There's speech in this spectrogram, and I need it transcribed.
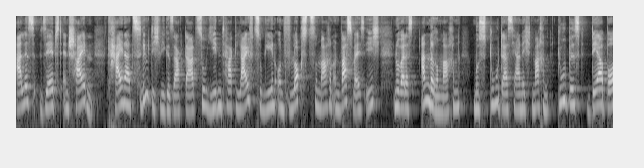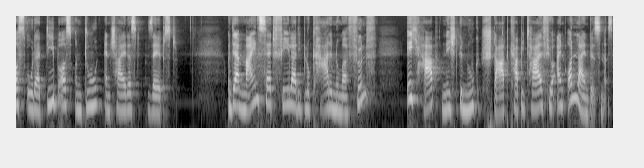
alles selbst entscheiden. Keiner zwingt dich, wie gesagt, dazu, dazu, jeden Tag live zu gehen und Vlogs zu machen und was weiß ich. Nur weil das andere machen, musst du das ja nicht machen. Du bist der Boss oder die Boss und du entscheidest selbst. Und der Mindset-Fehler, die Blockade Nummer 5, ich habe nicht genug Startkapital für ein Online-Business.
